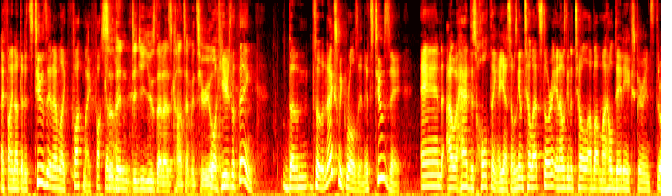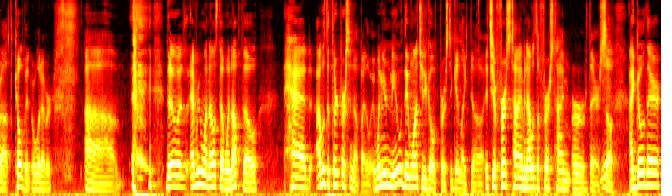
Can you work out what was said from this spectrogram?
I find out that it's Tuesday, and I'm like, fuck my fucking. So life. then, did you use that as content material? Well, here's the thing. The so the next week rolls in. It's Tuesday, and I had this whole thing. Yes, I was gonna tell that story, and I was gonna tell about my whole dating experience throughout COVID or whatever. Um, there was everyone else that went up though, had I was the third person up by the way. When you're new, they want you to go first to get like the it's your first time and I was the first timer there. So I go there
